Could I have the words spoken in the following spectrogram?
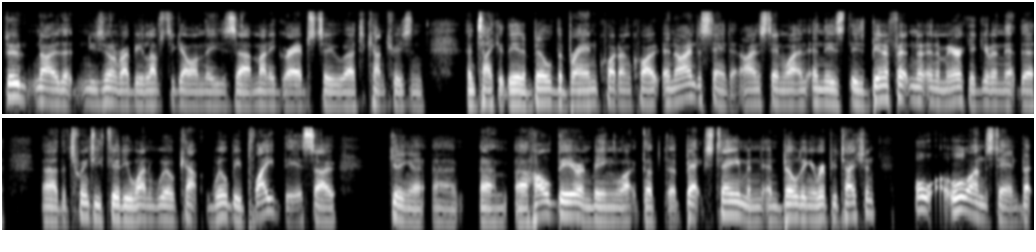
do know that New Zealand rugby loves to go on these uh, money grabs to uh, to countries and and take it there to build the brand, quote unquote. And I understand it. I understand why. And, and there's there's benefit in, in America given that the uh, the 2031 World Cup will be played there. So getting a, a, um, a hold there and being like the, the backs team and, and building a reputation. All, all understand, but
